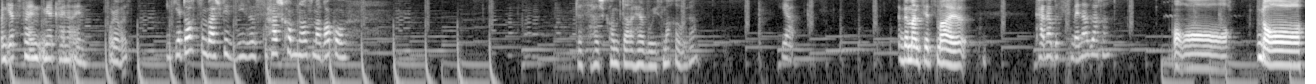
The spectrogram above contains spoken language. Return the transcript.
Und jetzt fallen mir keine ein, oder was? Ja doch, zum Beispiel dieses Hasch kommt nur aus Marokko. Das Hasch kommt daher, wo ich es mache, oder? Ja. Wenn man es jetzt mal. Cannabis ist Männersache. Oh. Oh.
